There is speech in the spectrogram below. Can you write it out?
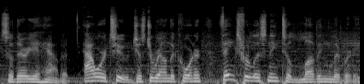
So there you have it. Hour two, just around the corner. Thanks for listening to Loving Liberty.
